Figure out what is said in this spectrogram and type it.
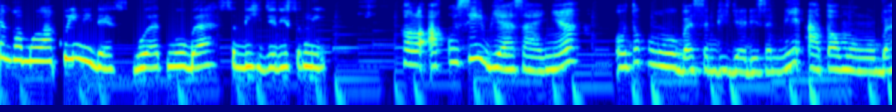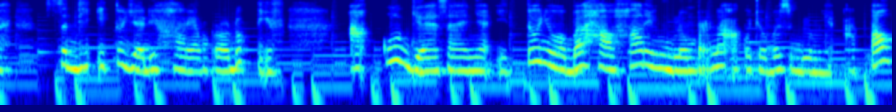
yang kamu lakuin nih Des buat ngubah sedih jadi seni? Kalau aku sih biasanya untuk mengubah sedih jadi seni atau mengubah sedih itu jadi hal yang produktif, aku biasanya itu nyoba hal-hal yang belum pernah aku coba sebelumnya atau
